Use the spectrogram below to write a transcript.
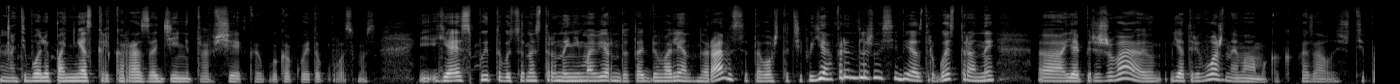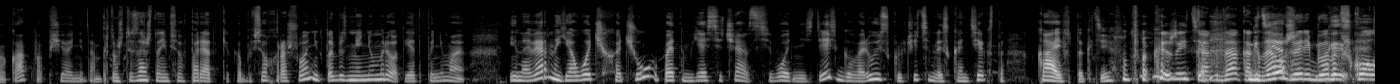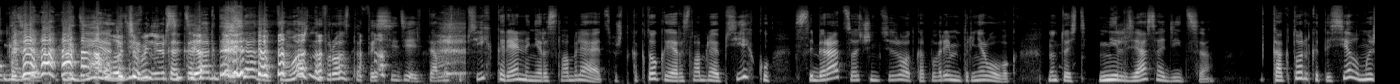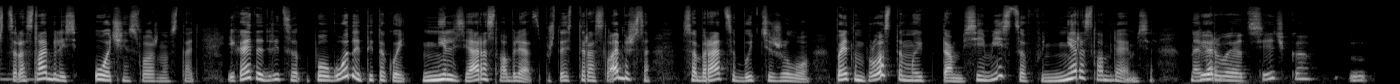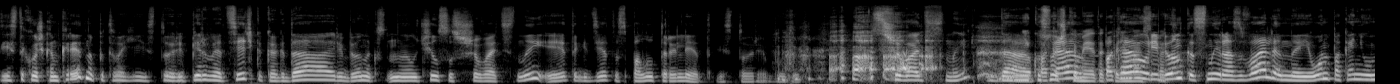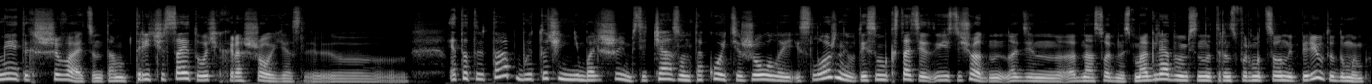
тем более по несколько раз за день, это вообще как бы какой-то космос. И я испытываю, с одной стороны, неимоверную эту амбивалентную радость от того, что, типа, я принадлежу себе, а с другой стороны, а, я переживаю, я тревожная мама, как оказалось, типа, как вообще они там, потому что я знаю, что они все в порядке, как бы все хорошо, никто без меня не умрет, я это понимаю. И, наверное, я очень хочу, поэтому я сейчас, сегодня здесь говорю исключительно из контекста кайф-то где, покажите. Когда, когда уже ребенок в школу пойдет? Где, где, в университет? Сяду, можно просто посидеть, потому что психика реально не расслабляется. Потому что как только я расслабляю психику, собираться очень тяжело, как во время тренировок. Ну, то есть нельзя садиться. Как только ты сел, мышцы расслабились, очень сложно встать. И когда это длится полгода, и ты такой, нельзя расслабляться. Потому что если ты расслабишься, собраться будет тяжело. Поэтому просто мы там 7 месяцев не расслабляемся. Наверное... Первая отсечка, если ты хочешь конкретно по твоей истории, первая отсечка, когда ребенок научился сшивать сны, и это где-то с полутора лет история будет. Сшивать сны? Да. Не кусочками, пока, я так пока понимаю, у ребенка сны развалены, и он пока не умеет их сшивать. Он там три часа это очень хорошо, если э, этот этап будет очень небольшим. Сейчас он такой тяжелый и сложный. Вот если мы, кстати, есть еще один, одна особенность. Мы оглядываемся на трансформационный период и думаем,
